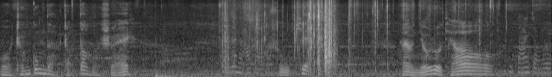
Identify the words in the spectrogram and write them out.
我成功的找到了水。薯片，还有牛肉条。你哪里找到的？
